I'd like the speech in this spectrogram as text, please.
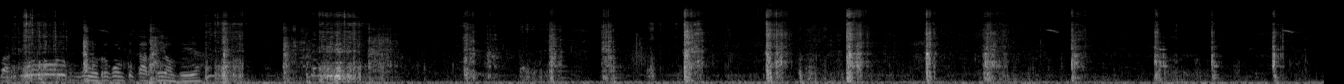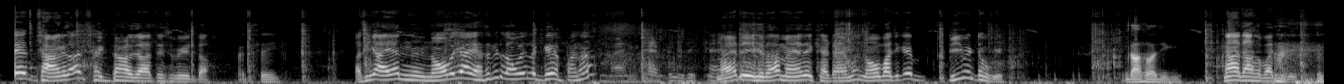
ਬਾਕੀ ਉਹ ਮੋਟਰ ਕੋਲ ਤੇ ਕਰਦੇ ਆਉਂਦੇ ਆ। ਇਹ ਛਾਂਗ ਦਾ ਛੱਡਾਂ ਵਾਲੇ ਜਾਤੇ ਸਵੇਰ ਦਾ। ਅੱਛਾ ਜੀ। ਅਸੀਂ ਆਏ 9 ਵਜੇ ਆਏ ਸੀ 9 ਵਜੇ ਲੱਗੇ ਆਪਾਂ ਨਾ। ਮੈਂ ਵੀ ਦੇਖਦਾ ਮੈਂ ਦੇਖਿਆ ਟਾਈਮ 9 ਵਜ ਕੇ 20 ਮਿੰਟ ਹੋ ਗਏ। 10 ਵਜ ਗਈ। ਨਾ 10 ਵਜ ਗਏ।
